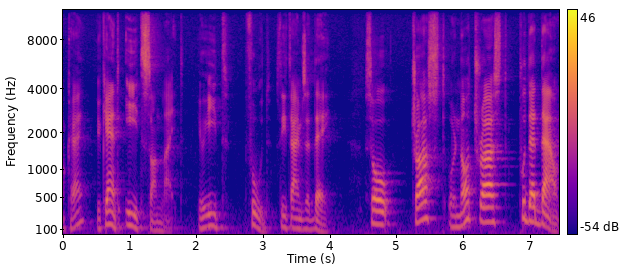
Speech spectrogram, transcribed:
Okay? You can't eat sunlight. You eat food three times a day. So, trust or not trust, put that down.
